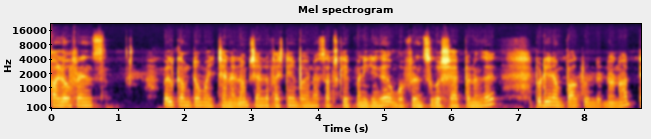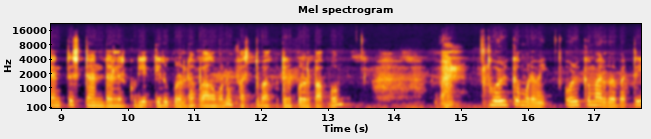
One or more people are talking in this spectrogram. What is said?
Hello friends welcome to my channel நம்ம சேனலில் ஃபஸ்ட் டைம் பார்த்தீங்கன்னா சப்ஸ்கிரைப் பண்ணிக்கோங்க. உங்கள் ஃப்ரெண்ட்ஸுக்கும் ஷேர் பண்ணுங்கள் டுடே நம்ம பார்க்க என்னென்னா டென்த்து ஸ்டாண்டர்டில் இருக்கக்கூடிய திருக்குறள் தான் பார்க்க போகிறோம் ஃபஸ்ட்டு பார்க்க திருக்குறள் பார்ப்போம். ஒழுக்கமுடைமை. ஒழுக்கமாக இருக்கிற பற்றி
